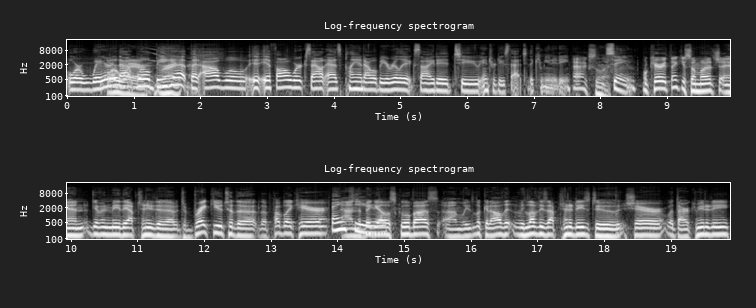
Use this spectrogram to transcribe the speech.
or where Or that where, will be right. yet, but I will, if all works out as planned, I will be really excited to introduce that to the community Excellent. soon. Well, Carrie, thank you so much and giving me the opportunity to, to break you to the, the public here Thank on the Big. Yellow School Bus. Um, we look at all the, we love these opportunities to share with our community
